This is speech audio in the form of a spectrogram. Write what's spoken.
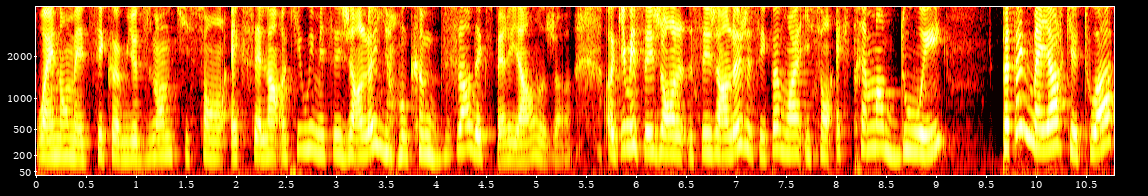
Ouais, non, mais tu sais, comme il y a du monde qui sont excellents. OK, oui, mais ces gens-là, ils ont comme 10 ans d'expérience, genre. OK, mais ces, gens, ces gens-là, je sais pas, moi, ils sont extrêmement doués peut-être meilleurs que toi,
